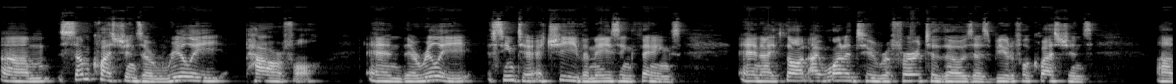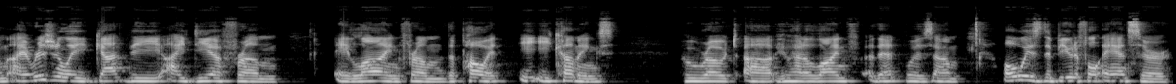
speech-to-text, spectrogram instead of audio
um, some questions are really powerful and they really seem to achieve amazing things. And I thought I wanted to refer to those as beautiful questions. Um, I originally got the idea from a line from the poet E. E. Cummings, who wrote, uh, who had a line that was um, always the beautiful answer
